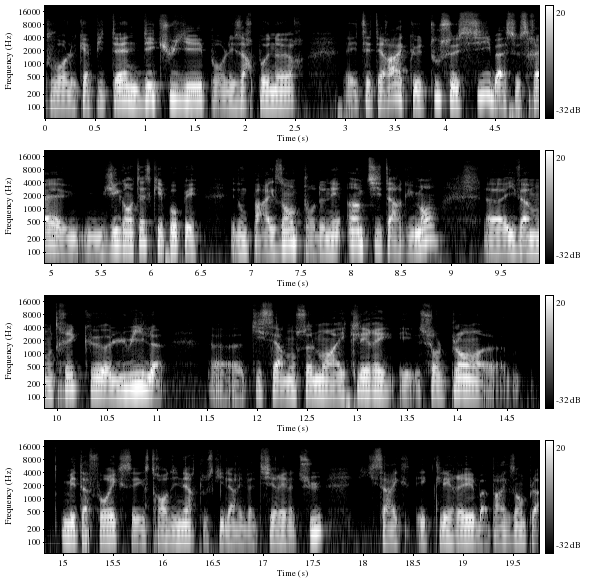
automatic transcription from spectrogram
pour le capitaine, d'écuyer pour les harponneurs, etc. Que tout ceci, bah, ce serait une gigantesque épopée. Et donc, par exemple, pour donner un petit argument, euh, il va montrer que l'huile euh, qui sert non seulement à éclairer, et sur le plan métaphorique, c'est extraordinaire tout ce qu'il arrive à tirer là-dessus, qui sert à éclairer, bah, par exemple,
